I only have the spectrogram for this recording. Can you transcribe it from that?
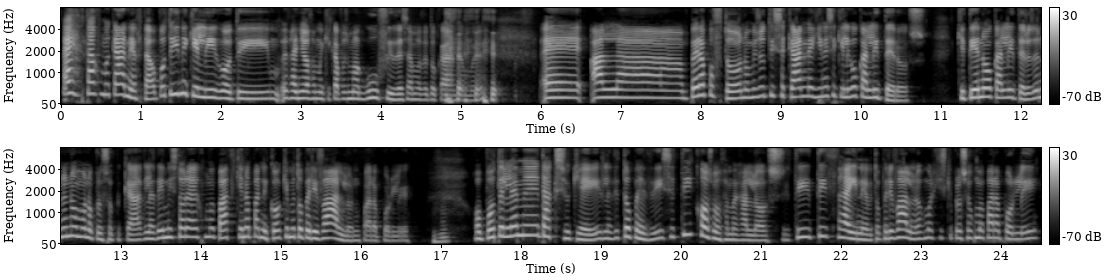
Ε, τα έχουμε κάνει αυτά. Οπότε είναι και λίγο ότι θα νιώθαμε και κάπως μαγκούφιδες άμα δεν το κάναμε. ε, αλλά πέρα από αυτό, νομίζω ότι σε κάνει να γίνεσαι και λίγο καλύτερος. Και τι εννοώ καλύτερος, δεν εννοώ μόνο προσωπικά. Δηλαδή, εμείς τώρα έχουμε πάθει και ένα πανικό και με το περιβάλλον πάρα Οπότε λέμε, εντάξει, ok, okay, δηλαδή το παιδί σε τι κόσμο θα μεγαλώσει, τι, τι θα είναι το περιβάλλον. Έχουμε αρχίσει και προσέχουμε πάρα πολύ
